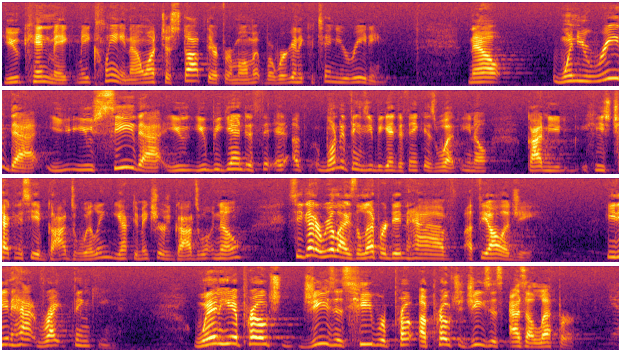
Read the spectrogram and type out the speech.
you can make me clean. I want to stop there for a moment, but we're going to continue reading. Now, when you read that, you, you see that, you, you begin to think, uh, one of the things you begin to think is what, you know, God, you, he's checking to see if God's willing. You have to make sure God's willing. No. See, you got to realize the leper didn't have a theology. He didn't have right thinking. When he approached Jesus, he repro- approached Jesus as a leper. Yeah.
